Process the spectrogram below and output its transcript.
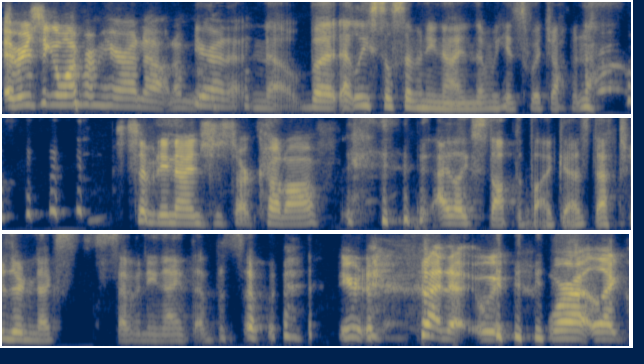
Every single one from here on out. I'm here on out. No, but at least till 79, then we can switch off and. 79 is just our cutoff. I like stop the podcast after their next 79th episode. You're, I know, we, we're at like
